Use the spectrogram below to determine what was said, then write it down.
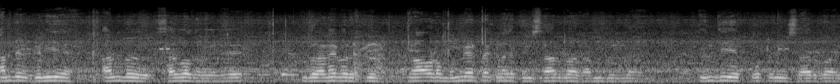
அன்பிற்கினிய அன்பு சகோதரர்களே உங்கள் அனைவருக்கும் திராவிட முன்னேற்ற கழகத்தின் சார்பாக அமைந்துள்ள இந்திய கூட்டணி சார்பாக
